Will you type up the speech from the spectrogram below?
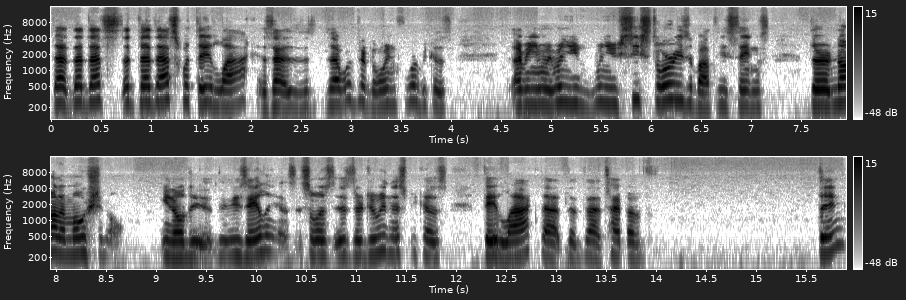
that, that that's that, that that's what they lack? Is that is that what they're going for? Because I mean, when you when you see stories about these things, they're not emotional. You know, the, the, these aliens. So is, is they're doing this because they lack that that, that type of thing?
